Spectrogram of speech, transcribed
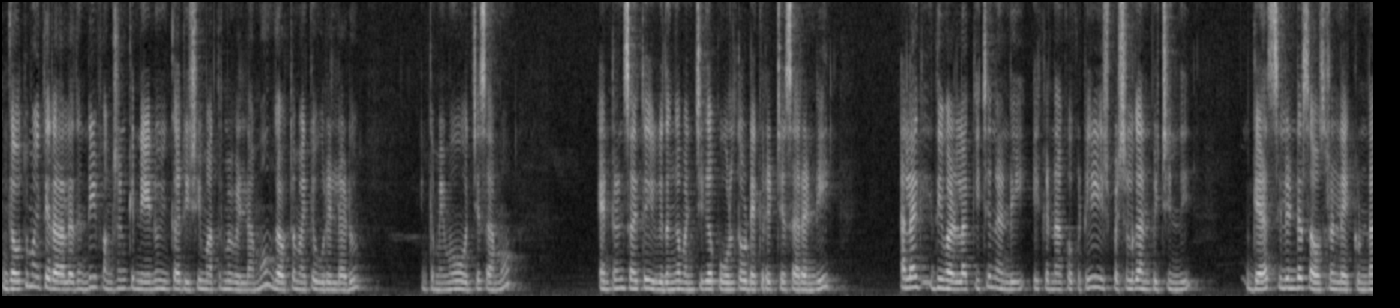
గౌతమ్ అయితే రాలేదండి. ఈ ఫంక్షన్కి నేను ఇంకా రిషి మాత్రమే వెళ్ళాము. గౌతమ్ అయితే ఊరెళ్ళాడు. ఇంకా మేము వచ్చేసాము. ఎంట్రన్స్ అయితే ఈ విధంగా మంచిగా పూలతో డెకరేట్ చేశారండి. అలాగే ఇది వాళ్ళ కిచెన్ అండి. ఇక్కడ నాకు ఒకటి స్పెషల్గా అనిపించింది. గ్యాస్ సిలిండర్స్ అవసరం లేకుండా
